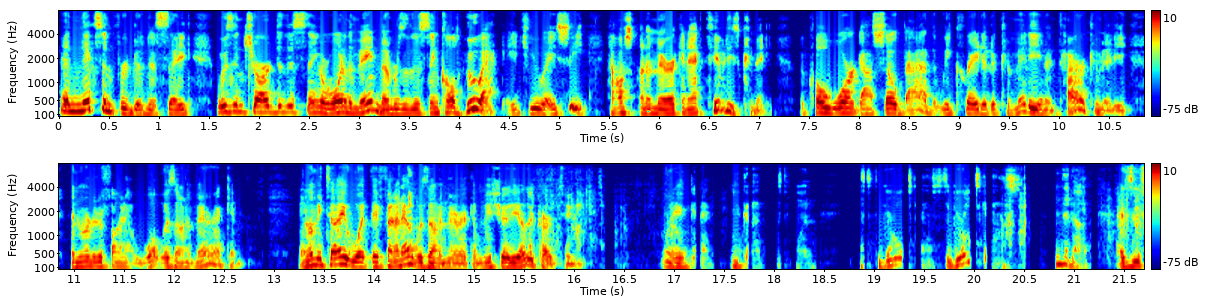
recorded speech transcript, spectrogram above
And Nixon, for goodness sake, was in charge of this thing, or one of the main members of this thing called HUAC, H-U-A-C, House Un-American Activities Committee the Cold War got so bad that we created a committee, an entire committee, in order to find out what was un-American. And let me tell you what they found out was un-American. Let me show you the other cartoon. When you got you got this one, it's the Girl Scouts. The Girl Scouts ended up as this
